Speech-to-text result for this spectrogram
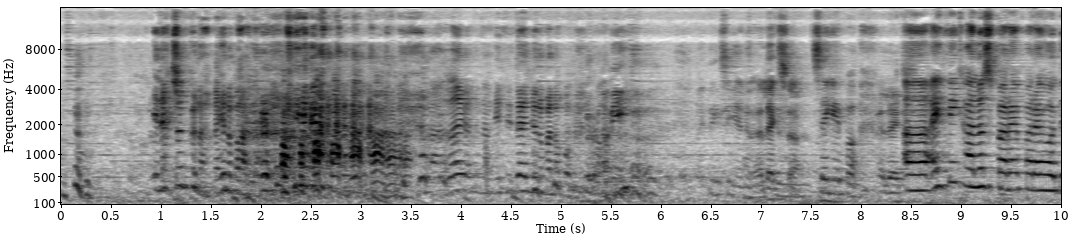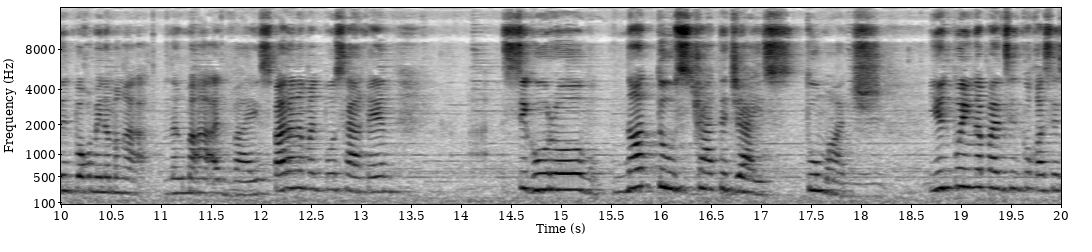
In-action ko na, kayo na bahala. Naintindihan niyo naman ako. Robby? I think si ano, Alexa. Sige po. Alex. Uh, I think halos pare-pareho din po kami ng mga ng maa-advise. Para naman po sa akin, siguro not to strategize too much. Yun po yung napansin ko kasi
